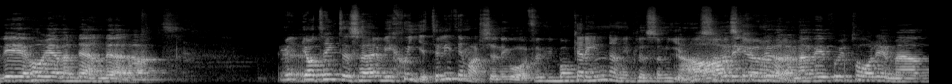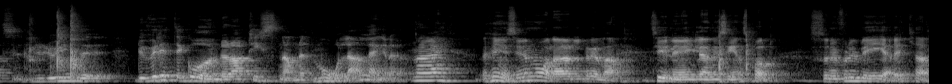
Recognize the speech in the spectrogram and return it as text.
Vi har ju även den där att men jag tänkte så här, vi skiter lite i matchen igår för vi bakar in den i plus och minus. Ja, det kan vi göra. Men vi får ju ta det med att du, inte, du vill inte gå under artistnamnet målaren längre. Nej, det finns ju en målare redan. Tydligen i Glenn Hyséns podd. Så nu får det bli Erik här.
